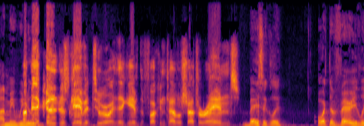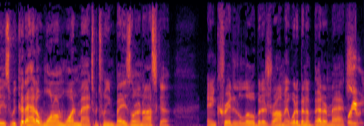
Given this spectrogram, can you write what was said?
I mean, we I knew mean, they could have just gave it to her like they gave the fucking title shot to Reigns. Basically, or at the very least, we could have had a one-on-one match between Baszler and Asuka, and created a little bit of drama. It would have been a better match, or even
